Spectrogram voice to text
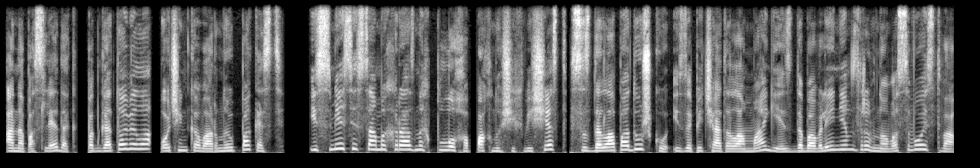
А напоследок подготовила очень коварную пакость. Из смеси самых разных плохо пахнущих веществ создала подушку и запечатала магией с добавлением взрывного свойства.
